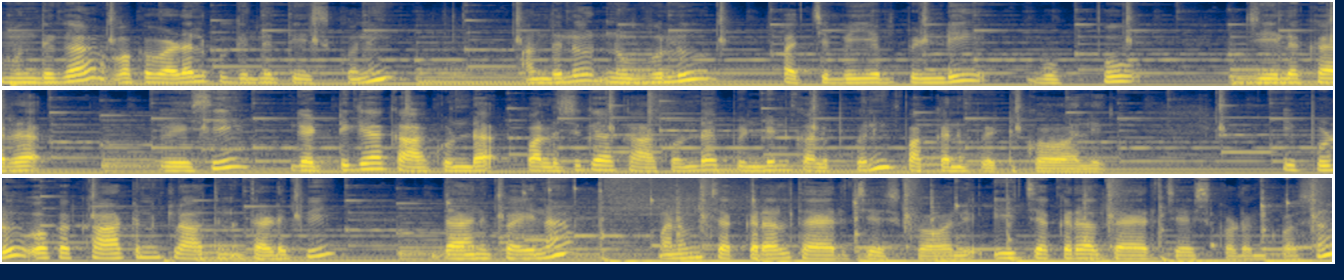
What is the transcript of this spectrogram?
ముందుగా ఒక వెడల్పు గిన్నె తీసుకొని అందులో నువ్వులు పచ్చి బియ్యం పిండి ఉప్పు జీలకర్ర వేసి గట్టిగా కాకుండా పలుచుగా కాకుండా పిండిని కలుపుకొని పక్కన పెట్టుకోవాలి. ఇప్పుడు ఒక కాటన్ క్లాత్ను తడిపి దానిపైన మనం చక్రాలు తయారు చేసుకోవాలి. ఈ చక్రాలు తయారు చేసుకోవడం కోసం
